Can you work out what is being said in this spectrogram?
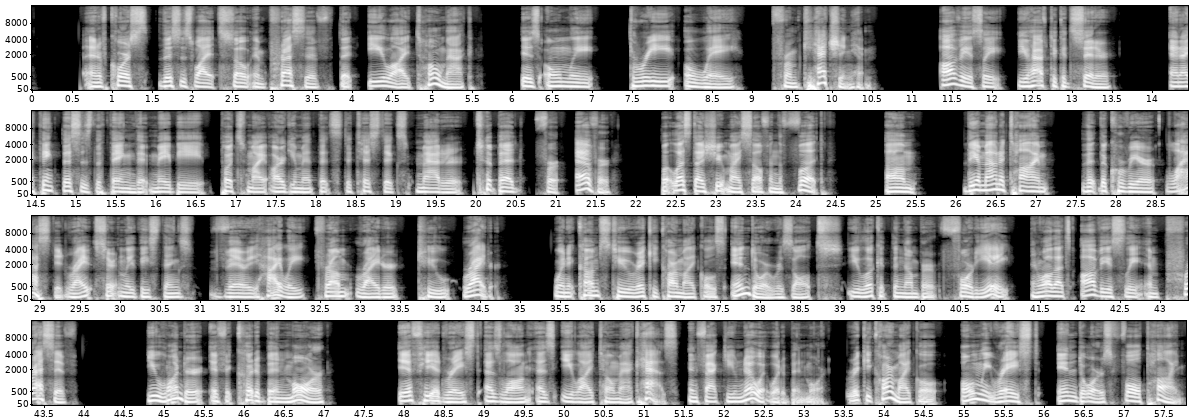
And of course, this is why it's so impressive that Eli Tomac is only three away from catching him. Obviously, you have to consider, and I think this is the thing that maybe puts my argument that statistics matter to bed forever. But lest I shoot myself in the foot, um, the amount of time that the career lasted, right? Certainly these things vary highly from rider to rider. When it comes to Ricky Carmichael's indoor results, you look at the number 48, and while that's obviously impressive, you wonder if it could have been more if he had raced as long as Eli Tomac has. In fact, you know it would have been more. Ricky Carmichael only raced indoors full time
